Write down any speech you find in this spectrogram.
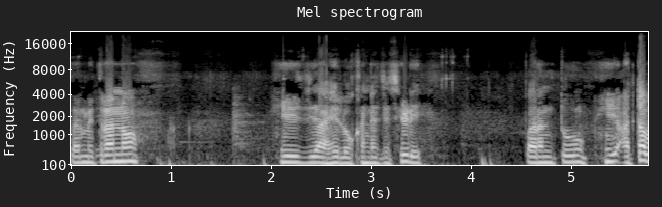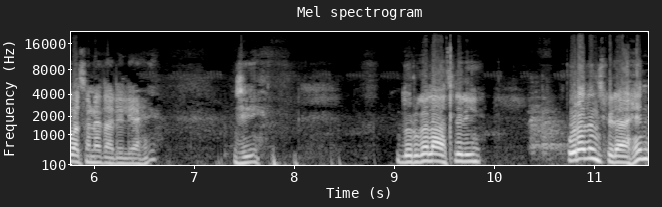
तर मित्रांनो ही जी आहे लोखंडाची शिडी परंतु ही आता बसवण्यात आलेली आहे जी दुर्गला असलेली पुरातन शिड्या आहेत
